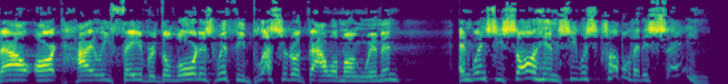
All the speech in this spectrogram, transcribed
thou art highly favored. The Lord is with thee. Blessed art thou among women. And when she saw him, she was troubled at his saying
